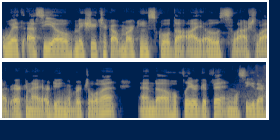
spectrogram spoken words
with SEO, make sure you check out marketingschool.io slash live. Eric and I are doing a virtual event and uh, hopefully you're a good fit and we'll see you there.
